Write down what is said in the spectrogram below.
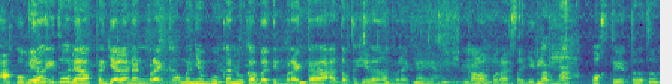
aku bilang itu adalah perjalanan mereka menyembuhkan luka batin mereka atau kehilangan mereka ya kalau aku rasa. Jadi karena waktu itu tuh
